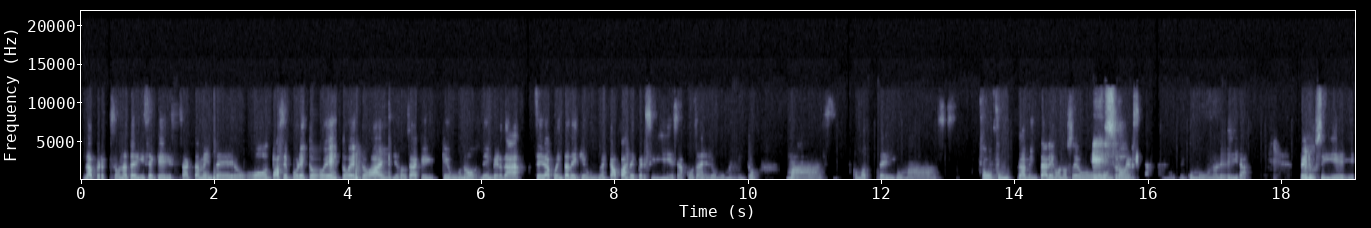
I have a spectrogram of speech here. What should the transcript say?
la persona te dice que exactamente, oh, pasé por esto, esto, esto, ay Dios, o sea, que, que uno en verdad se da cuenta de que uno es capaz de percibir esas cosas en los momentos más, ¿cómo te digo? Más, o fundamentales, o no sé, o controversiales, no sé cómo uno le dirá. Pero mm. sí, eh,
